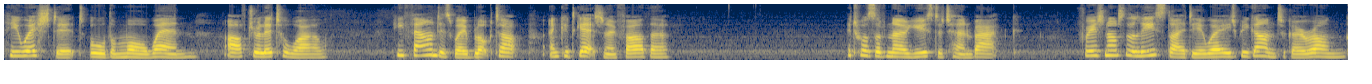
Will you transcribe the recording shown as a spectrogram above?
He wished it all the more when, after a little while, he found his way blocked up, and could get no farther. It was of no use to turn back, for he had not the least idea where he had begun to go wrong.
